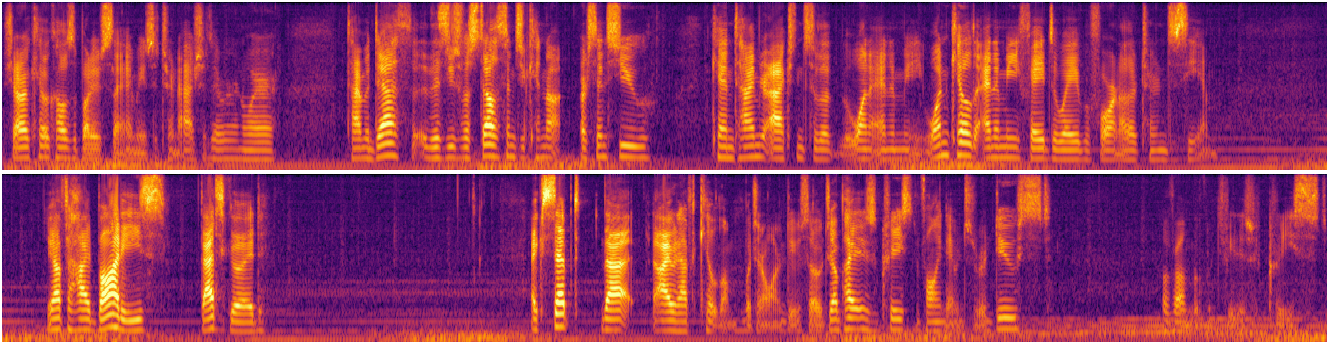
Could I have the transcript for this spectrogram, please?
Shadow kill calls the body of slain enemies to turn to ash if they were unaware. Time of death. This is useful stealth since you cannot, or since you can time your actions so that one enemy, one killed enemy fades away before another turns to see him. You have to hide bodies. That's good. Except that I would have to kill them, which I don't want to do. So jump height is increased and falling damage is reduced. Overall movement speed is increased.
